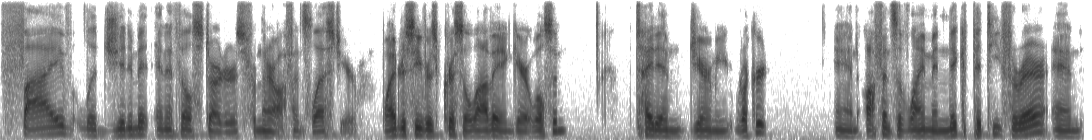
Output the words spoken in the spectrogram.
five legitimate NFL starters from their offense last year. Wide receivers Chris Olave and Garrett Wilson, tight end Jeremy Ruckert, and offensive lineman Nick Petit-Frere and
